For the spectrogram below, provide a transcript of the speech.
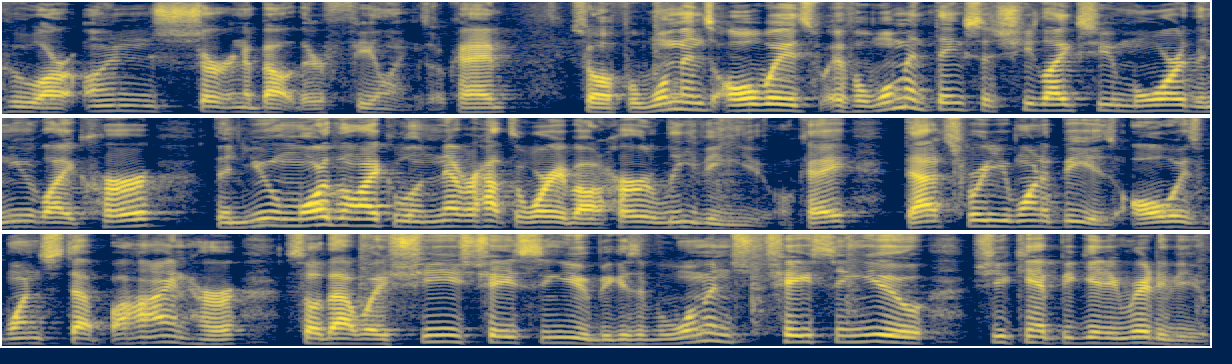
who are uncertain about their feelings okay so if a woman's always if a woman thinks that she likes you more than you like her then you more than likely will never have to worry about her leaving you, okay? That's where you want to be, is always one step behind her, so that way she's chasing you. Because if a woman's chasing you, she can't be getting rid of you.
